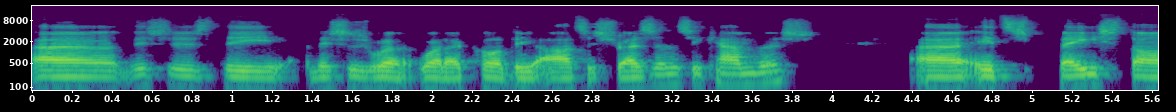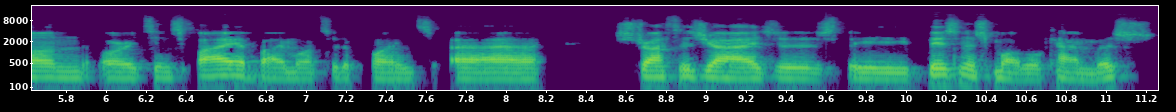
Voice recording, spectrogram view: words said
Uh, this is the this is what, what I call the artist residency canvas. Uh, it's based on or it's inspired by more to the point uh, strategizes the business model canvas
